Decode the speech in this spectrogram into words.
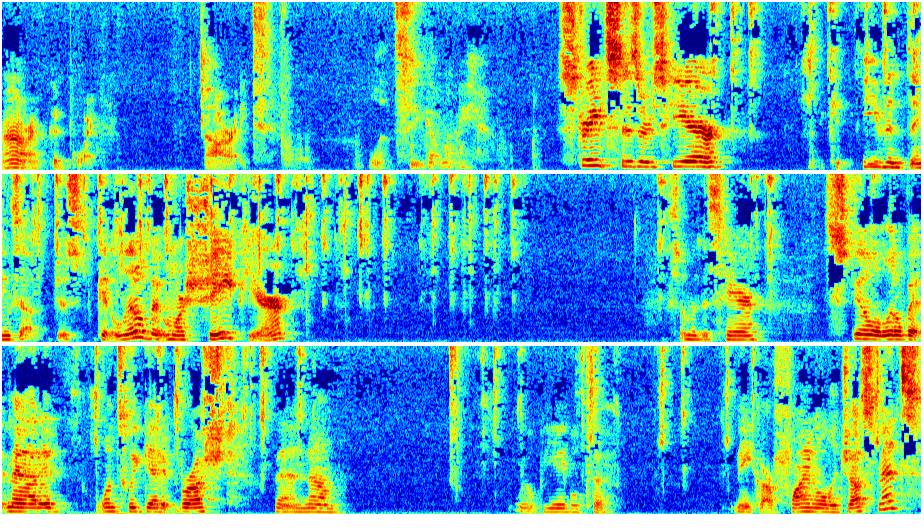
All right, good boy. All right. Let's see, got my straight scissors here. Even things up. Just get a little bit more shape here. Some of this hair still a little bit matted. Once we get it brushed, then um, we'll be able to make our final adjustments.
